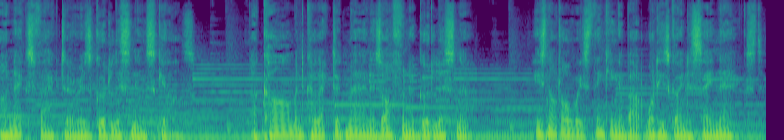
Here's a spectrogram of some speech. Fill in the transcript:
our next factor is good listening skills. A calm and collected man is often a good listener. He's not always thinking about what he's going to say next.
